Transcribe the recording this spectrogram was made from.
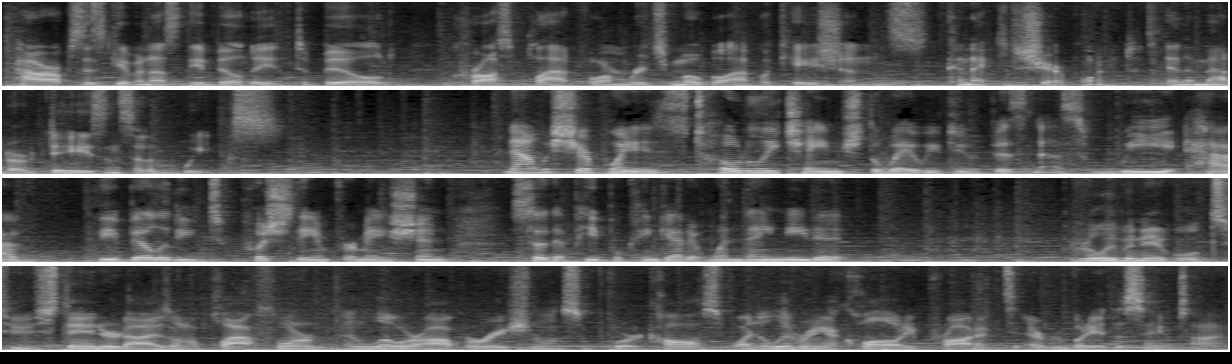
PowerApps has given us the ability to build cross-platform rich mobile applications connected to SharePoint in a matter of days instead of weeks. Now with SharePoint, it's totally changed the way we do business. We have the ability to push the information so that people can get it when they need it. We've really been able to standardize on a platform and lower operational and support costs while delivering a quality product to everybody at the same time.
